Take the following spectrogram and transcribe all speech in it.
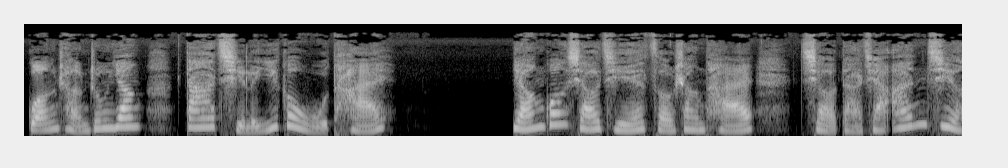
广场中央搭起了一个舞台。阳光小姐走上台，叫大家安静。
